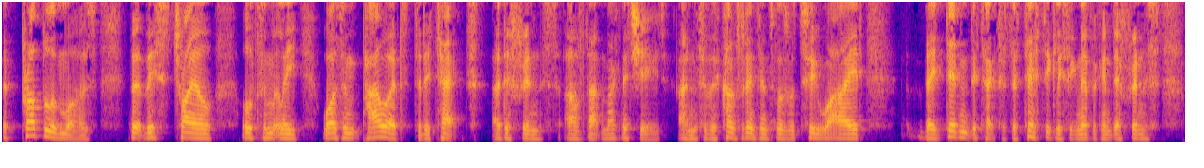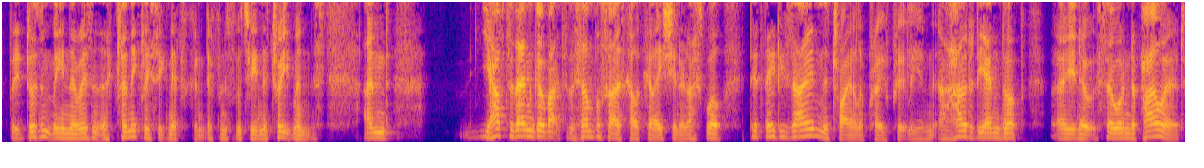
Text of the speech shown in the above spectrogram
The problem was that this trial ultimately wasn't powered to detect a difference of that magnitude. And so the confidence intervals were too wide they didn't detect a statistically significant difference, but it doesn't mean there isn't a clinically significant difference between the treatments. And you have to then go back to the sample size calculation and ask, well, did they design the trial appropriately, and how did he end up, uh, you know, so underpowered?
